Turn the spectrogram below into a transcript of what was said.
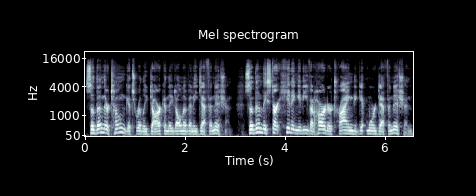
So then their tone gets really dark and they don't have any definition. So then they start hitting it even harder, trying to get more definition.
